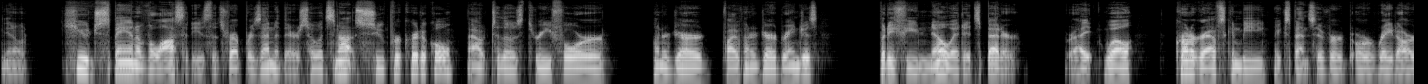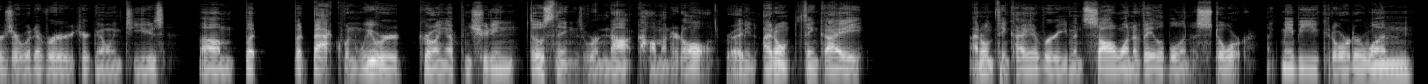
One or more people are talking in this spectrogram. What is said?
you know, huge span of velocities that's represented there. So it's not super critical out to those three, four hundred yard, five hundred yard ranges. But if you know it, it's better. Right. Well, chronographs can be expensive or, or radars or whatever you're going to use. Um, but but back when we were growing up and shooting, those things were not common at all. I mean, I don't think I I don't think I ever even saw one available in a store. Like maybe you could order one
